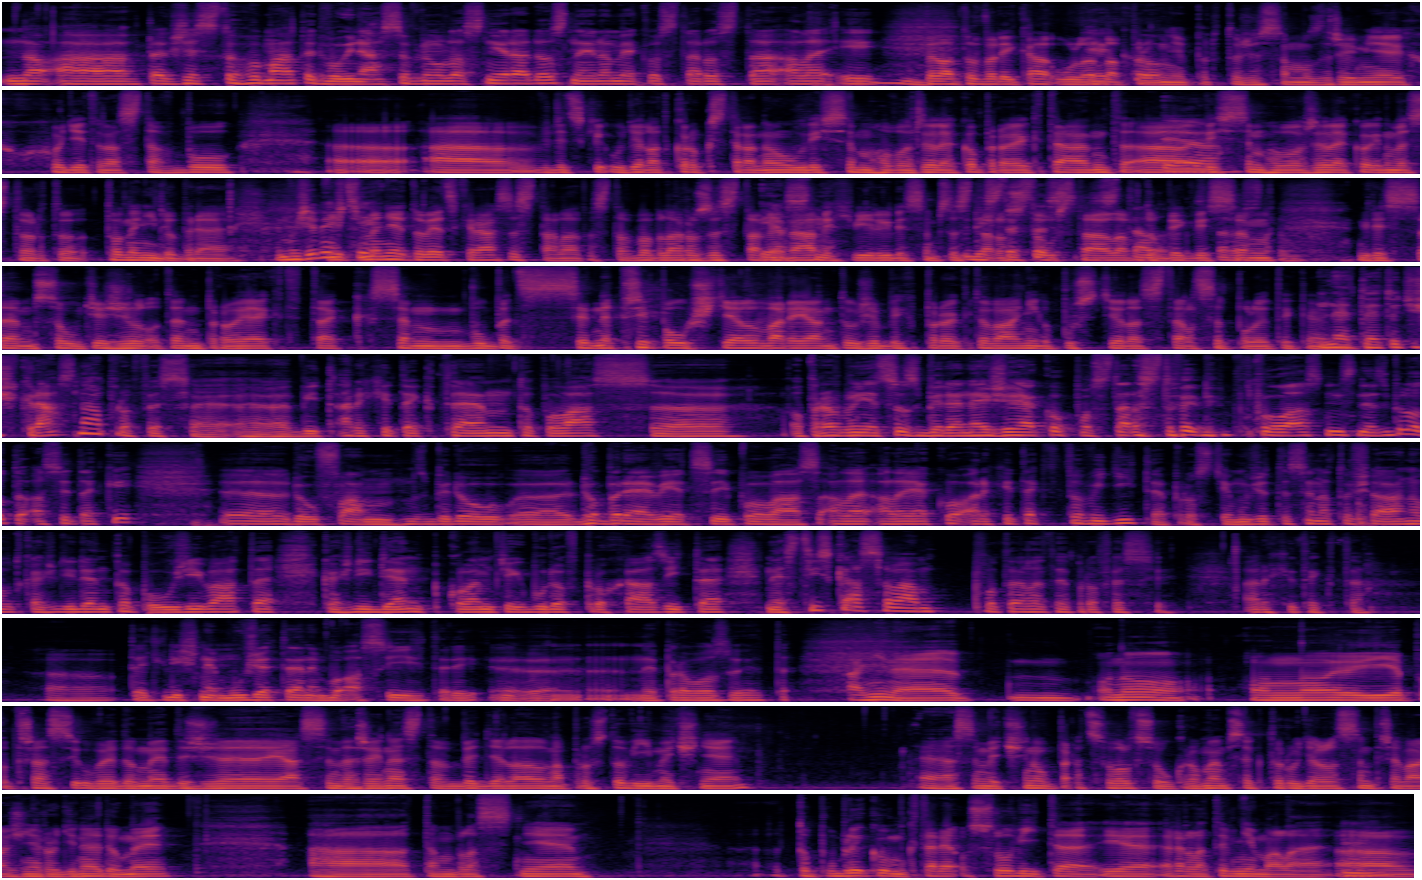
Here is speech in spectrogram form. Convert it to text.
No a takže z toho máte dvojnásobnou vlastně radost, nejenom jako starosta, ale i... Byla to veliká úleva jako... pro mě, protože samozřejmě chodit na stavbu uh, a vždycky udělat krok stranou, když jsem hovořil jako projektant a jo. když jsem hovořil jako investor, to, to není dobré. Můžeme Nicméně ještě... je to věc, která se stala. Ta stavba byla rozestavěná ve chvíli, kdy jsem se starostou stál a v době, kdy jsem, kdy jsem soutěžil o ten projekt, tak jsem vůbec si nepřipouštěl variantu, že bych projektování opustil a stal se politikem. Ne, to je totiž krásná profese eh, být architektem, to po vás opravdu něco zbyde, ne, že jako po starostovi by po vás nic nezbylo, to asi taky doufám zbydou dobré věci po vás, ale, ale jako architekt to vidíte prostě, můžete se na to šáhnout, každý den to používáte, každý den kolem těch budov procházíte, nestýská se vám po téhle profesi architekta? Teď, když nemůžete, nebo asi tedy e, neprovozujete. Ani ne. Ono, ono je potřeba si uvědomit, že já jsem veřejné stavby dělal naprosto výjimečně. Já jsem většinou pracoval v soukromém sektoru, dělal jsem převážně rodinné domy a tam vlastně to publikum, které oslovíte, je relativně malé. A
